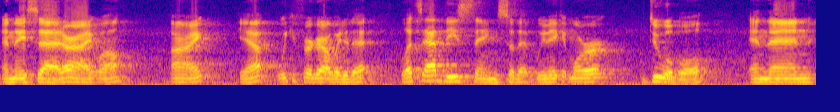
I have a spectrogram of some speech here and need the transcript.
and they said, All right, well, all right, yeah, we can figure out a way to do that. Let's add these things so that we make it more doable, and then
